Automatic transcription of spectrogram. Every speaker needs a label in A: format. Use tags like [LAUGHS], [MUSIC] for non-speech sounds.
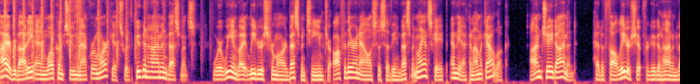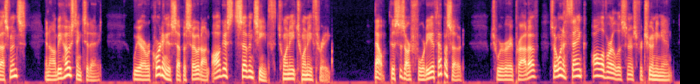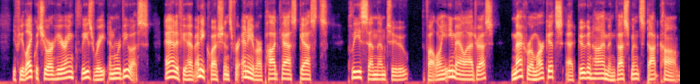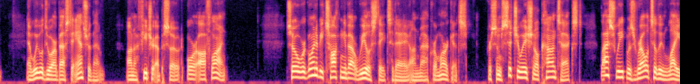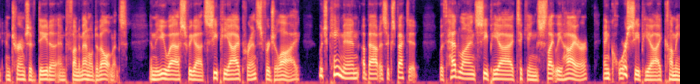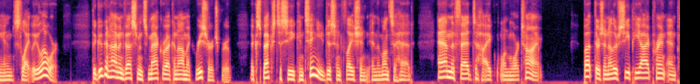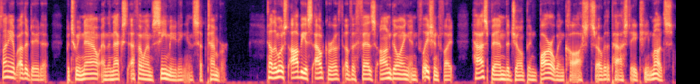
A: Hi, everybody, and welcome to Macro Markets with Guggenheim Investments, where we invite leaders from our investment team to offer their analysis of the investment landscape and the economic outlook. I'm Jay Diamond, head of thought leadership for Guggenheim Investments, and I'll be hosting today. We are recording this episode on August 17th, 2023. Now, this is our 40th episode, which we're very proud of. So I want to thank all of our listeners for tuning in. If you like what you are hearing, please rate and review us. And if you have any questions for any of our podcast guests, please send them to the following email address macromarkets at guggenheiminvestments.com, and we will do our best to answer them on a future episode or offline. So, we're going to be talking about real estate today on macro markets. For some situational context, last week was relatively light in terms of data and fundamental developments. In the US, we got CPI prints for July, which came in about as expected, with headline CPI ticking slightly higher and core CPI coming in slightly lower. The Guggenheim Investments Macroeconomic Research Group expects to see continued disinflation in the months ahead and the Fed to hike one more time. But there's another CPI print and plenty of other data between now and the next FOMC meeting in September. Now, the most obvious outgrowth of the Fed's ongoing inflation fight has been the jump in borrowing costs over the past 18 months.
